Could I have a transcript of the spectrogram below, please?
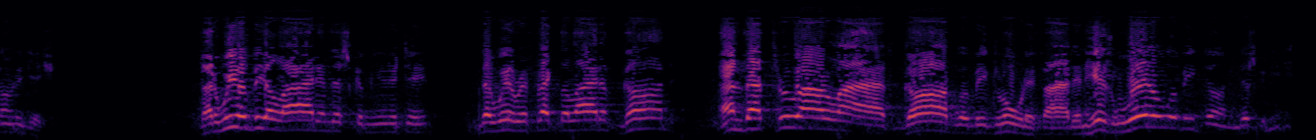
congregation that we'll be a light in this community, that we'll reflect the light of God, and that through our lives God will be glorified and His will will be done in this community.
